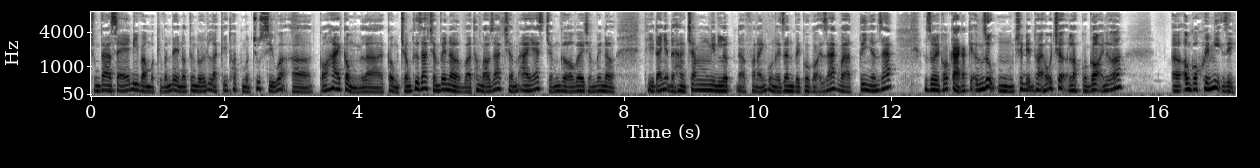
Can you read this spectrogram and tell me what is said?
chúng ta sẽ đi vào một cái vấn đề nó tương đối là kỹ thuật một chút xíu ạ. À, có hai cổng là cổng chống thư giác.vn và thông báo giác.is.gov.vn thì đã nhận được hàng trăm nghìn lượt đã phản ánh của người dân về cuộc gọi rác và tin nhắn rác. Rồi có cả các cái ứng dụng trên điện thoại hỗ trợ lọc cuộc gọi nữa. À, ông có khuyến nghị gì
